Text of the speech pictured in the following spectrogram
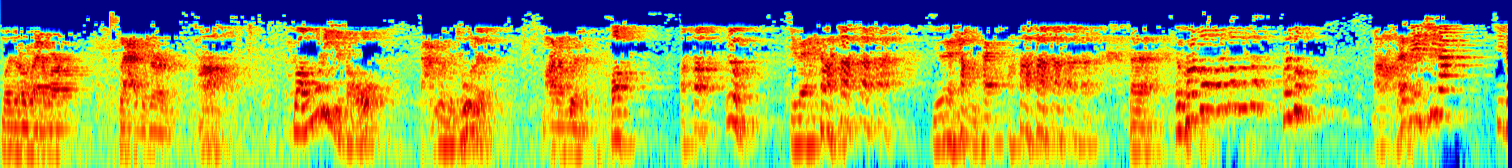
抹角拐弯，来到这儿了啊。往屋里一走，掌柜的出来了，马掌柜的，好，啊，哎呦。几位，哈 哈几位上台，哈哈哈呃，快坐，快坐，快坐，快坐啊！来，给沏茶，沏茶，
